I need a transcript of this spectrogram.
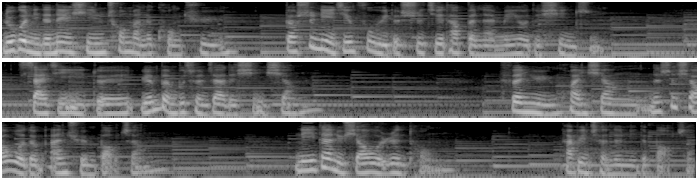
如果你的内心充满了恐惧，表示你已经赋予的世界它本来没有的性质，塞进一堆原本不存在的形象。纷纭幻象那是小我的安全保障。你一旦与小我认同，它便成了你的保障。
